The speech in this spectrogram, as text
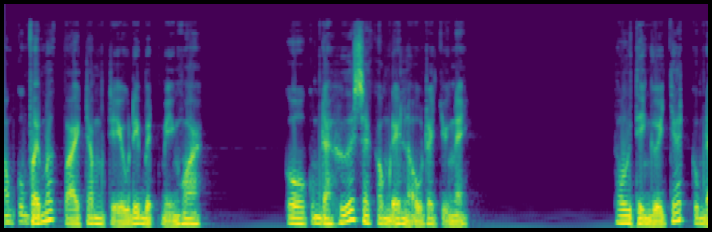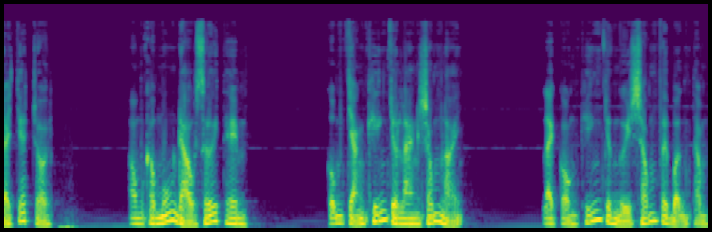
Ông cũng phải mất vài trăm triệu để bịt miệng Hoa. Cô cũng đã hứa sẽ không để lộ ra chuyện này. Thôi thì người chết cũng đã chết rồi. Ông không muốn đào xới thêm, Cũng chẳng khiến cho Lan sống lại Lại còn khiến cho người sống phải bận tâm.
